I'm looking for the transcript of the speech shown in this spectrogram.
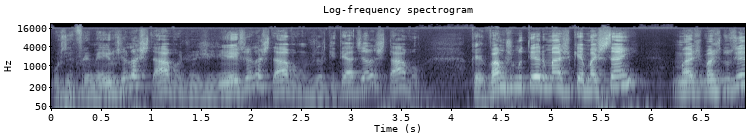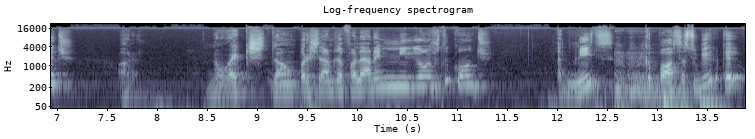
os enfermeiros já lá estavam, os engenheiros já lá estavam, os arquitetos já lá estavam. Okay, vamos meter mais, que mais 100, mais, mais 200? Ora, não é questão para estarmos a falar em milhões de contos. Admite-se que possa subir, ok,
